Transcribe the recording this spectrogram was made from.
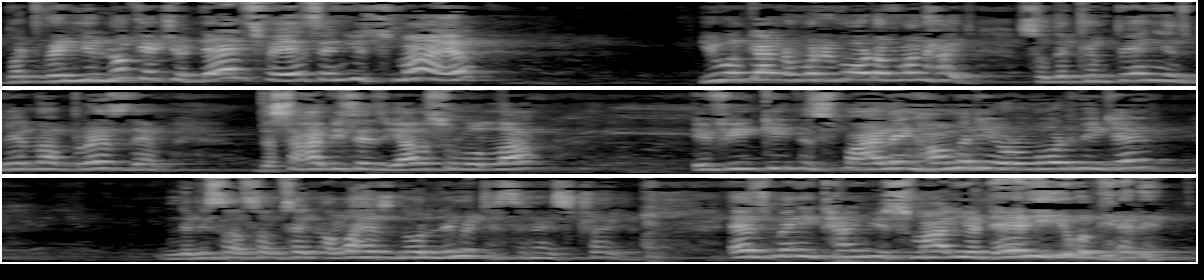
But when you look at your dad's face and you smile, you will get a reward of one Hajj. So the companions, may Allah bless them. The Sahabi says, Ya Rasulullah, if we keep smiling, how many reward we get? Nabi Sallallahu said, Allah has no limit in his treasure. As many times you smile your daddy, you will get it.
